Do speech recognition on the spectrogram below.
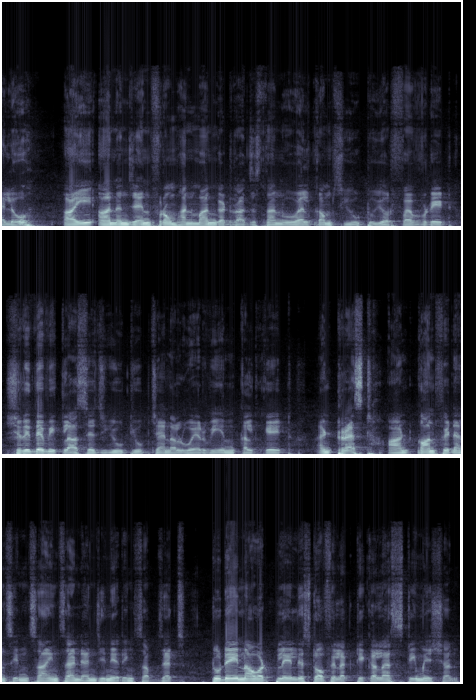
Hello, I Anand Jain from Hanumangarh, Rajasthan welcomes you to your favorite ShreeDevi Classes YouTube channel where we inculcate interest and confidence in science and engineering subjects. Today in our playlist of electrical estimation,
